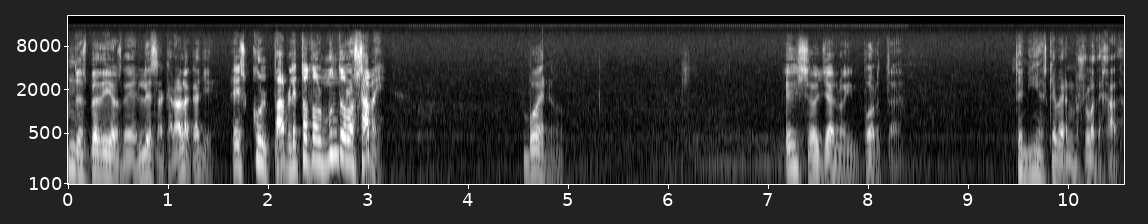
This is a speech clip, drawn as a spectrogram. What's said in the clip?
Despedidos de él, le sacará a la calle. Es culpable, todo el mundo lo sabe. Bueno, eso ya no importa. Tenías que habernoslo dejado.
